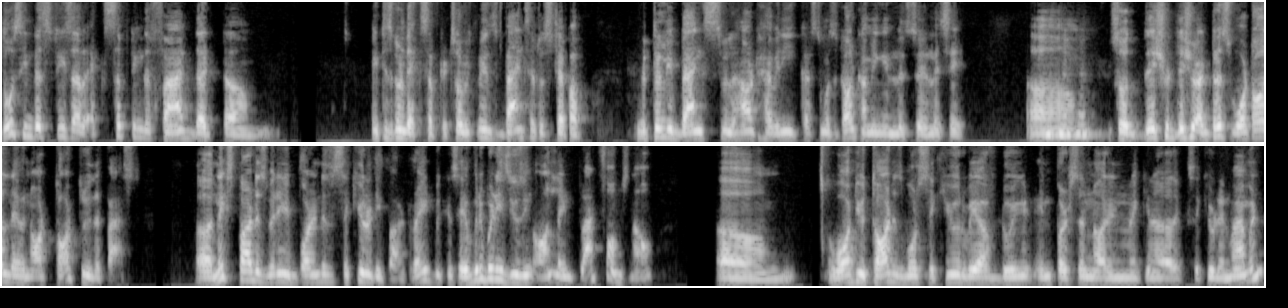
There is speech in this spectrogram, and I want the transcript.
those industries are accepting the fact that um, it is going to be accepted. So which means banks have to step up. Literally, banks will not have any customers at all coming in. Let's say, let's say. Um. So they should they should address what all they have not thought through in the past. Uh, next part is very important is the security part, right? Because everybody is using online platforms now. Um, what you thought is more secure way of doing it in person or in like in a secured environment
